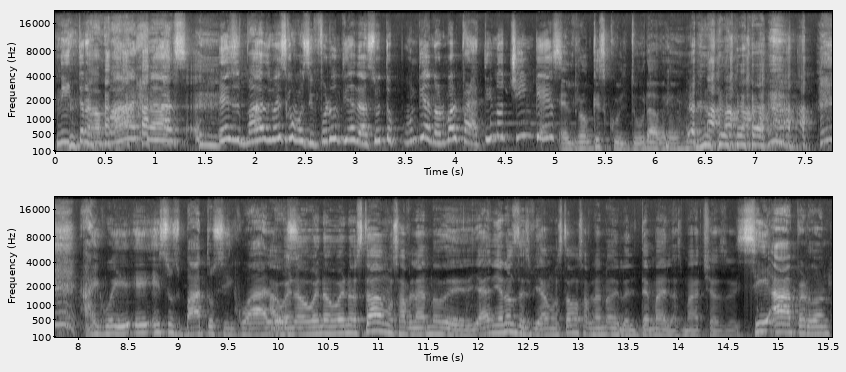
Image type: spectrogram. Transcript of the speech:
ni trabajas. es más, es como si fuera un día de asueto, un día normal para ti, no chingues. El rock es cultura, bro. Ay, güey, e- esos vatos igual. ah, bueno, bueno, bueno. Estábamos hablando de. Ya, ya nos desviamos. Estábamos hablando del, del tema de las marchas, güey. Sí, ah, perdón.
